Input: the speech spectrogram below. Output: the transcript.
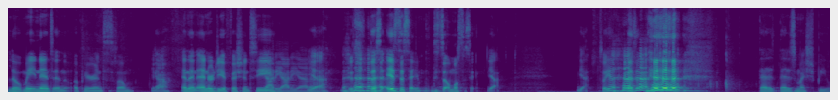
low maintenance and appearance. So yeah, Yeah. and then energy efficiency. Yada yada yada. Yeah, it's the, it's the same. It's almost the same. Yeah, yeah. So yeah, that's it. that is that is my spiel.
